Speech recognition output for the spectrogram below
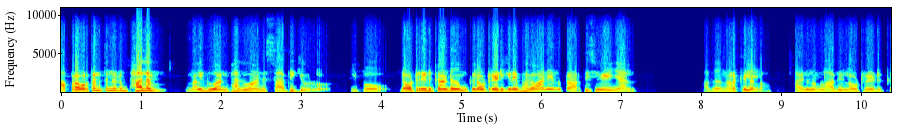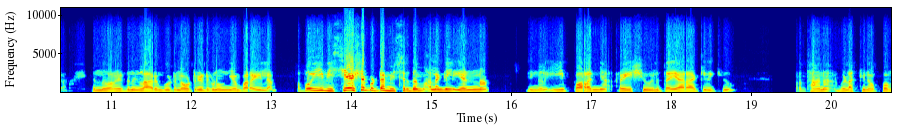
ആ പ്രവർത്തനത്തിനൊരു ഫലം നൽകുവാൻ ഭഗവാന് സാധിക്കുകയുള്ളൂ. ഇപ്പോ ലോട്ടറി എടുക്കാണ്ട് നമുക്ക് ലോട്ടറി അടിക്കണേ ഭഗവാനെ എന്ന് പ്രാർത്ഥിച്ചു കഴിഞ്ഞാൽ അത് നടക്കില്ലല്ലോ. അതിന് നമ്മൾ ആദ്യം ലോട്ടറി എടുക്കുക എന്ന് പറഞ്ഞിട്ട് നിങ്ങൾ ആരും പോയിട്ട് ലോട്ടറി എടുക്കണമെന്ന് ഞാൻ പറയില്ല. അപ്പോൾ ഈ വിശേഷപ്പെട്ട മിശ്രിതം അല്ലെങ്കിൽ എണ്ണ നിങ്ങൾ ഈ പറഞ്ഞ റേഷ്യോയിൽ തയ്യാറാക്കി വെക്കൂ. പ്രധാന വിളക്കിനൊപ്പം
